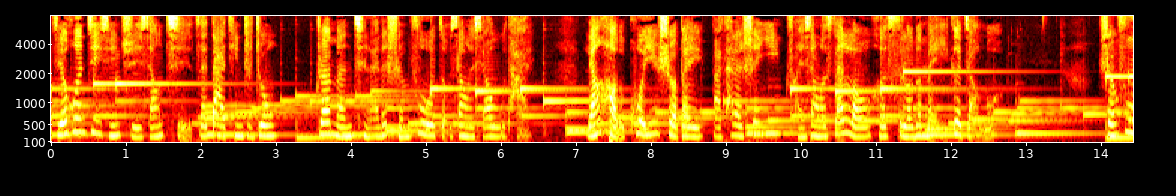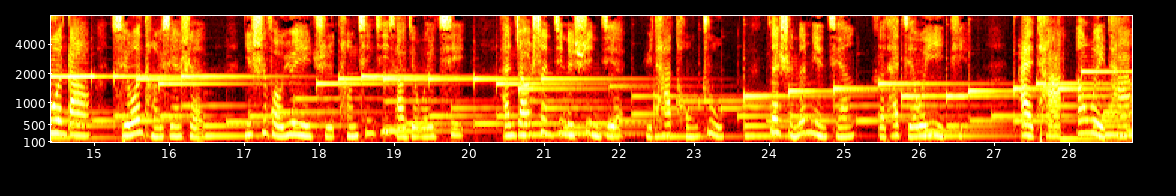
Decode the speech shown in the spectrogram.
结婚进行曲响起，在大厅之中。专门请来的神父走向了小舞台，良好的扩音设备把他的声音传向了三楼和四楼的每一个角落。神父问道：“齐温堂先生，你是否愿意娶唐青青小姐为妻，按照圣经的训诫与她同住，在神的面前和她结为一体，爱她、安慰她、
